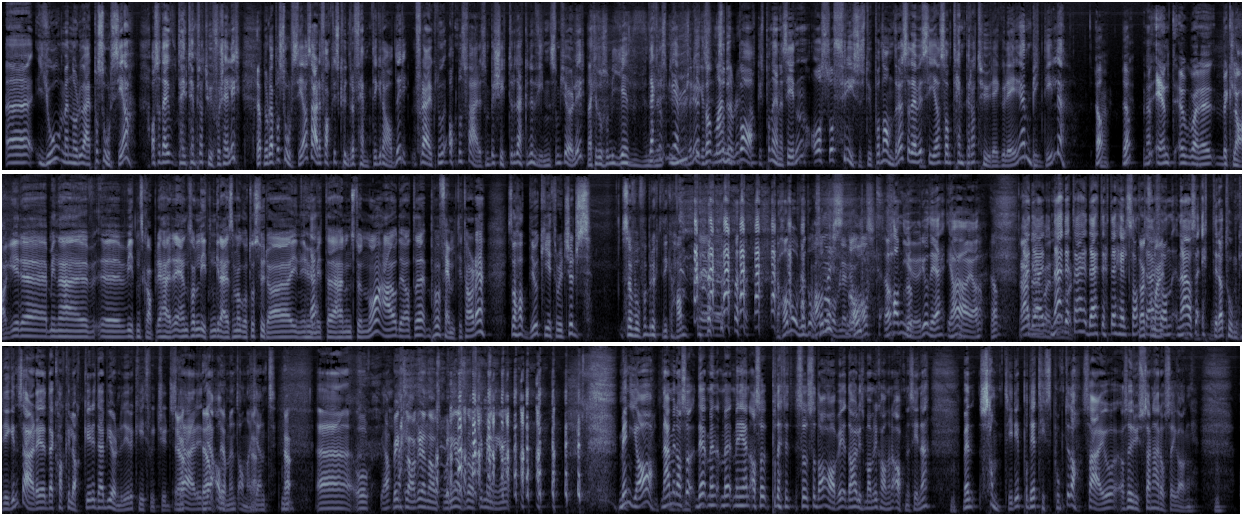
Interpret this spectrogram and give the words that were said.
Uh, jo, men når du er på solsida altså Det er jo, det er jo temperaturforskjeller. Ja. Når du er på solsida, så er det faktisk 150 grader. For det er jo ikke noe atmosfære som beskytter, og det er ikke noe vind som kjøler. Det er ikke noe som jevner, er noe som jevner ut. Sant? Nei, så du bakes på den ene siden, og så fryses du på den andre. Så det vil si at sånn temperaturregulering er en big deal, det. Ja, ja. En, jeg bare beklager eh, mine eh, vitenskapelige herrer. En sånn liten greie som har gått og surra inni huet Ja. mitt eh, her en stund nå, er jo det at på 50-tallet så hadde jo Keith Richards Så hvorfor brukte de ikke han? Ja, Han overlevde også Han nesten alt. alt. Han gjør jo det. Ja, ja, ja. Ja. Nei, det er, nei dette, er, det, dette er helt sant. Det er sånn, nei, altså Etter atomkrigen så er det, det er kakerlakker, det er bjørnedyr og Keith Richards. Det, er, det er allment anerkjent. Ja. Eh, og, ja. Beklager den avsporinga. Altså, det var ikke meninga. Men ja! Nei, men altså, det, men, men, men igjen, altså på dette, så, så da har vi da har liksom amerikanerne apene sine. Men samtidig, på det tidspunktet, da, så er jo altså russerne er også i gang.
